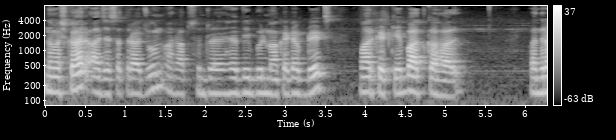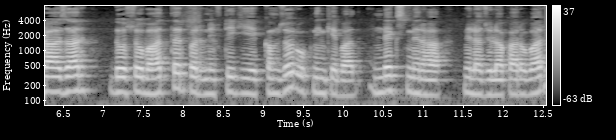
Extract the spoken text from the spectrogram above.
नमस्कार, आज है सत्रह जून और आप सुन रहे हैं we bull market updates, market के बाद का हाल। पंद्रह हज़ार दो सौ बहत्तर पर निफ्टी की एक कमज़ोर ओपनिंग के बाद इंडेक्स में रहा मिला जुला कारोबार।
